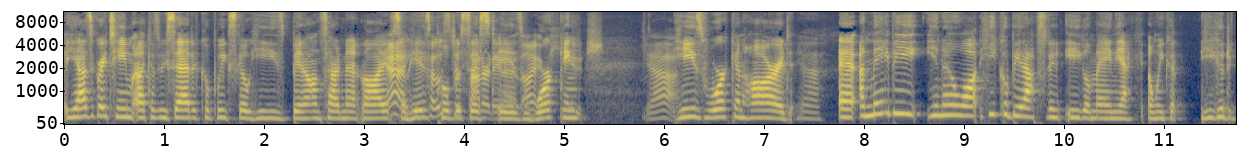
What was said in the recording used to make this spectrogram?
he has a great team. Like as we said a couple weeks ago, he's been on Saturday Night Live, Yeah, so his publicist is Live, working. huge. Yeah, He's working hard. Yeah. Uh, and maybe, you know what, he could be an absolute egomaniac and we could he could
